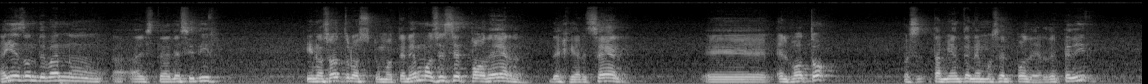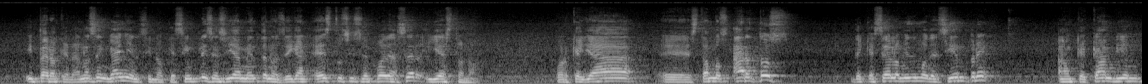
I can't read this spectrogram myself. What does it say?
Ahí es donde van este, a decidir. Y nosotros, como tenemos ese poder de ejercer eh, el voto, pues también tenemos el poder de pedir. Y pero que no nos engañen, sino que simple y sencillamente nos digan esto sí se puede hacer y esto no. Porque ya eh, estamos hartos de que sea lo mismo de siempre, aunque cambien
